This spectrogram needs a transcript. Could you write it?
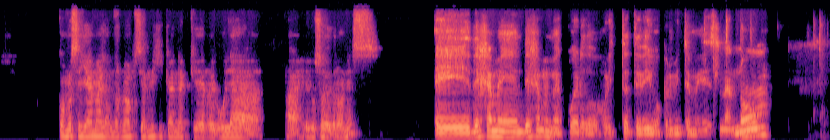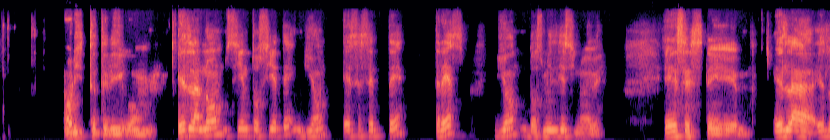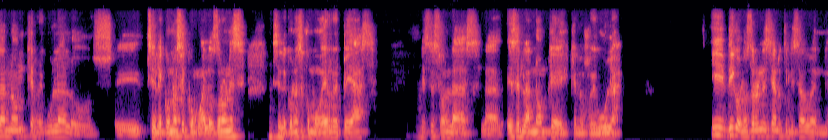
cómo se llama la norma oficial mexicana que regula ah, el uso de drones? Eh, déjame, déjame, me acuerdo, ahorita te digo, permíteme, es la NOM, ahorita te digo, es la NOM 107-SCT3-2019. Es este, es la, es la NOM que regula los, eh, se le conoce como a los drones, se le conoce como RPAs. Estas son las, esa es la NOM que, que los regula. Y digo, los drones se han utilizado en,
